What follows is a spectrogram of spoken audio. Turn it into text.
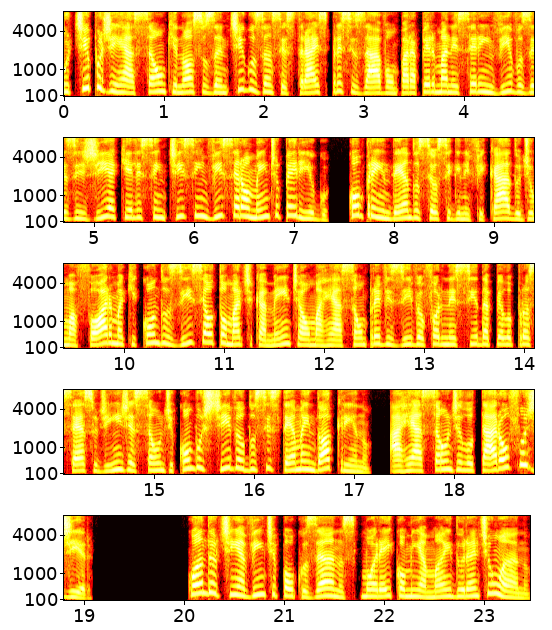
O tipo de reação que nossos antigos ancestrais precisavam para permanecerem vivos exigia que eles sentissem visceralmente o perigo, compreendendo seu significado de uma forma que conduzisse automaticamente a uma reação previsível fornecida pelo processo de injeção de combustível do sistema endocrino, a reação de lutar ou fugir. Quando eu tinha vinte e poucos anos, morei com minha mãe durante um ano.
